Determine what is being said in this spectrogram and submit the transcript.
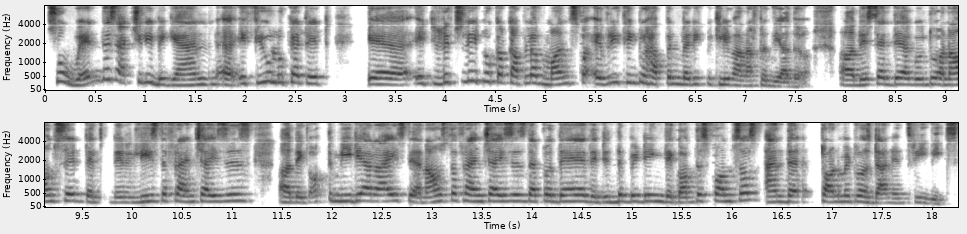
So when this actually began, uh, if you look at it, it literally took a couple of months for everything to happen very quickly, one after the other. they said they are going to announce it. They, they released the franchises. they got the media rights. They announced the franchises that were there. They did the bidding. They got the sponsors, and the tournament was done in three weeks.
